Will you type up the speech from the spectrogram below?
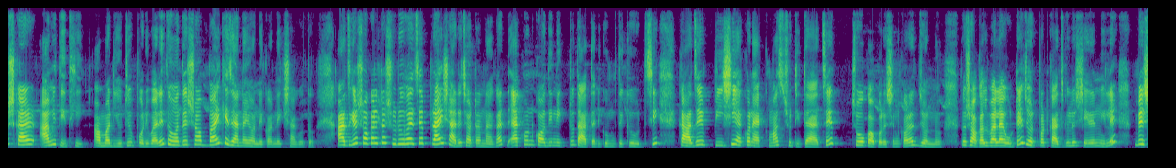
নমস্কার, আমি তিথি। আমার ইউটিউব পরিবারে তোমাদের সবাইকে জানাই অনেক অনেক স্বাগত। আজকের সকালটা শুরু হয়েছে প্রায় সাড়ে ছটা নাগাদ। এখন কদিন একটু তাড়াতাড়ি ঘুম থেকে উঠছি। কাজের পিসি এখন এক মাস ছুটিতে আছে। চোখ অপারেশন করার জন্য। তো সকালবেলা উঠে ঝটপট কাজগুলো সেরে নিলে বেশ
